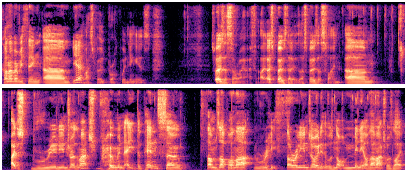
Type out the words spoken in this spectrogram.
can't have everything. Um, yeah, I suppose Brock winning is. I suppose that's alright. I, I suppose that is. I suppose that's fine. Um, I just really enjoyed the match. Roman ate the pin, so thumbs up on that. Really thoroughly enjoyed it. There was not a minute of that match was like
